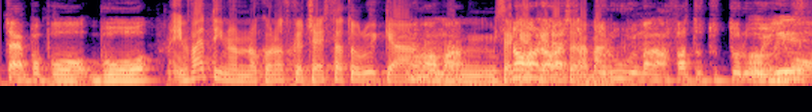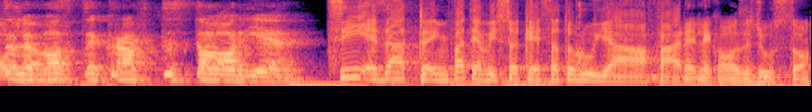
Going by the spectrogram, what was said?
cioè proprio boh. Infatti non lo conosco, cioè è stato lui che ha No, ma mi sa no, che ha no, è stato lui, ma ha fatto tutto lui. Ho visto no, le cioè. vostre craft storie. Sì, esatto, infatti ha visto che è stato lui a fare le cose, giusto?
